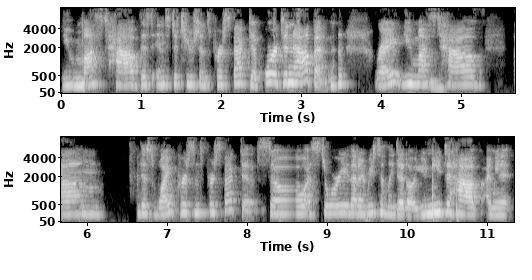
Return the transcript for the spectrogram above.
You must have this institution's perspective, or it didn't happen, right? You must mm. have um, this white person's perspective. So, a story that I recently did, oh, you need to have, I mean, it,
